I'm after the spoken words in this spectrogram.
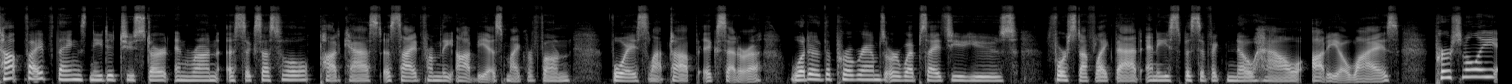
Top five things needed to start and run a successful podcast aside from the obvious microphone, voice, laptop, etc. What are the programs or websites you use for stuff like that? Any specific know how audio wise? Personally,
